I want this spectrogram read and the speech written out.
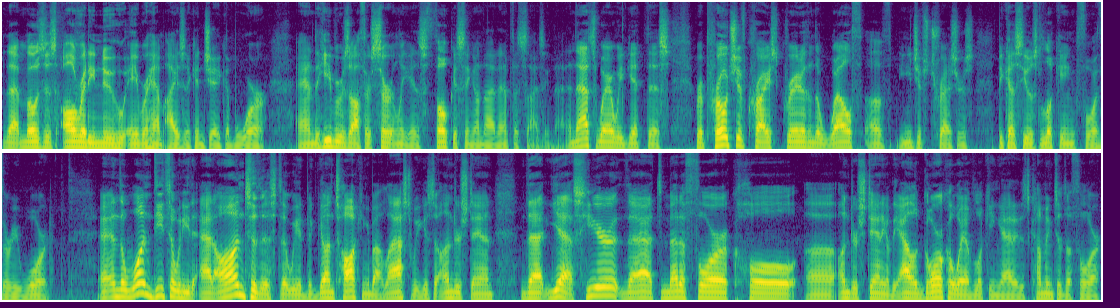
that Moses already knew who Abraham, Isaac, and Jacob were. And the Hebrews author certainly is focusing on that and emphasizing that. And that's where we get this reproach of Christ greater than the wealth of Egypt's treasures because he was looking for the reward. And the one detail we need to add on to this that we had begun talking about last week is to understand that, yes, here that metaphorical uh, understanding of the allegorical way of looking at it is coming to the fore,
